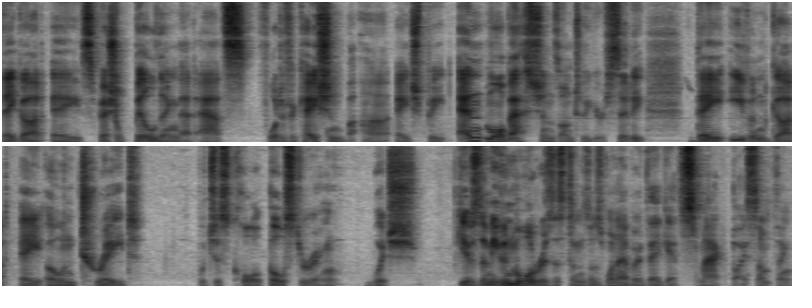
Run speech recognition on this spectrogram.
They got a special building that adds fortification uh, HP and more bastions onto your city. They even got a own trait, which is called bolstering, which gives them even more resistances whenever they get smacked by something.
